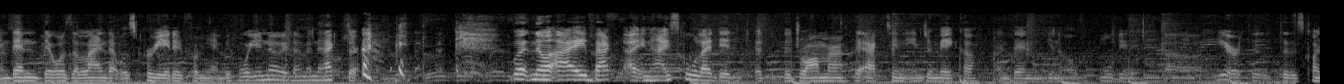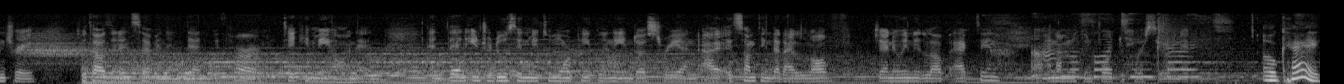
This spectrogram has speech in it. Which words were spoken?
And then there was a line that was created for me, and before you know it, I'm an actor. but no, I back in high school I did uh, the drama, the acting in Jamaica, and then you know moving uh, here to, to this country, 2007, and then with her taking me on and and then introducing me to more people in the industry, and I, it's something that I love, genuinely love acting, and I'm looking forward to pursuing it. Okay.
